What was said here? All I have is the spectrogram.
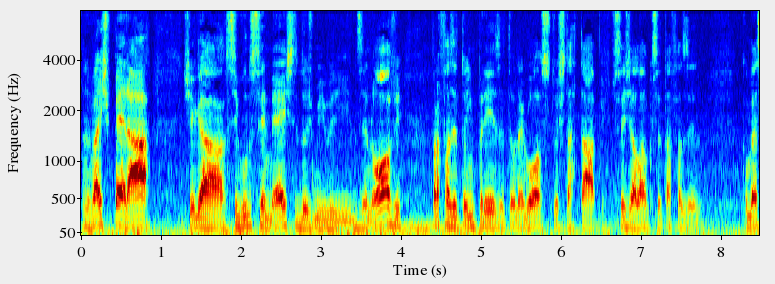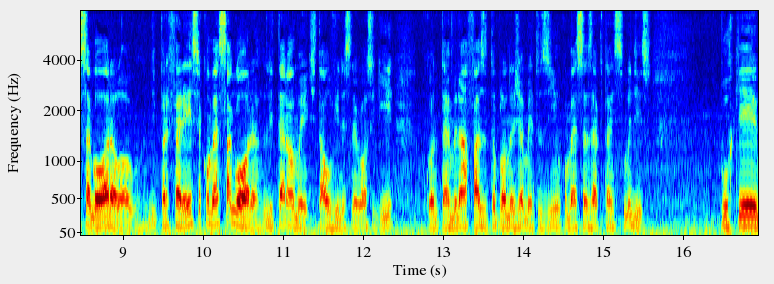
Não vai esperar chegar segundo semestre de 2019 para fazer tua empresa, teu negócio, tua startup, seja lá o que você está fazendo. Começa agora logo. De preferência, começa agora, literalmente. Tá ouvindo esse negócio aqui, quando terminar, faz o teu planejamentozinho, começa a executar em cima disso. Porque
